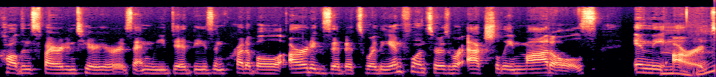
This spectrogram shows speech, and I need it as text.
called Inspired Interiors, and we did these incredible art exhibits where the influencers were actually models in the mm-hmm. art.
